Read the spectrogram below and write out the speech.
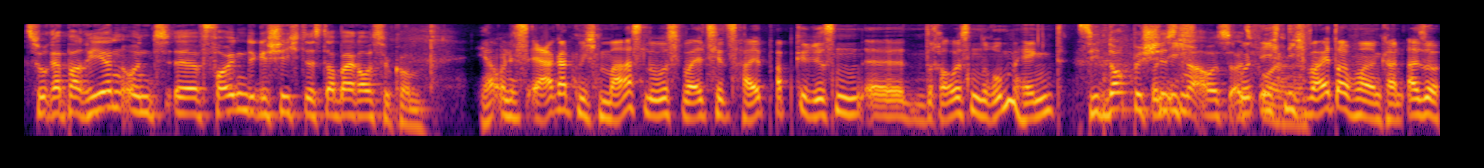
zu reparieren und äh, folgende Geschichte ist dabei rausgekommen. ja, und es ärgert mich maßlos, weil es jetzt halb abgerissen äh, draußen rumhängt. Sieht noch beschissener ich, aus als und ich nicht weiterfahren kann. Also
